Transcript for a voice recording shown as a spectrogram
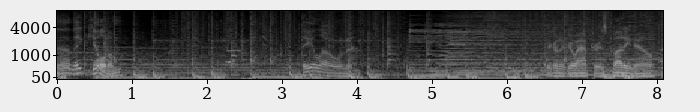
Uh, they killed him. They alone. They're gonna go after his buddy now.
